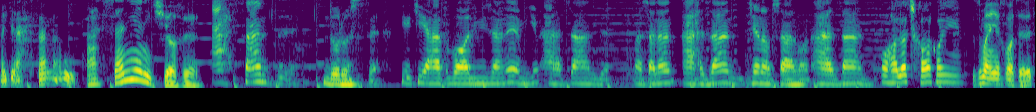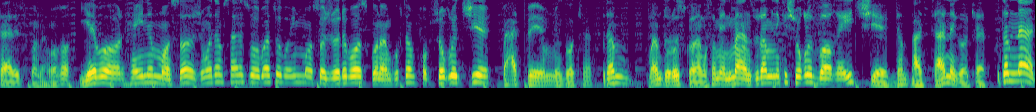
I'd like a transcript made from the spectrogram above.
مگه احسن نبود؟ احسن یعنی چی آخه؟ احسنت درسته. یکی یه حرف بالی می‌زنه میگیم احسند مثلا احزند جناب سروان احزند خب حالا چیکار کنیم؟ بذار من یه خاطره تعریف کنم. آقا یه بار حین ماساژ اومدم سر صحبت رو با این ماساژوره باز کنم. گفتم خب شغل چیه؟ بعد بهم نگاه کرد. بودم من درست کنم. گفتم یعنی منظورم اینه که شغل واقعی چیه؟ بودم بدتر نگاه کرد. گفتم نه.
